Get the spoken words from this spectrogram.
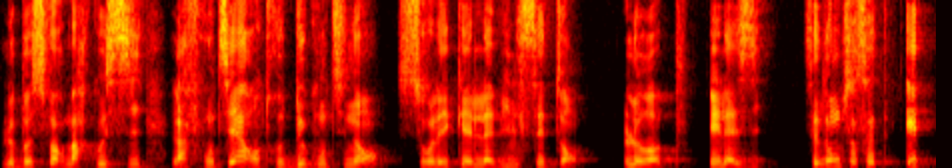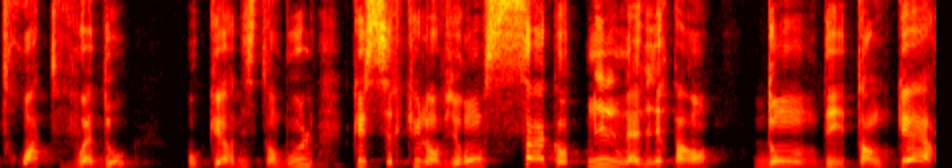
Le Bosphore marque aussi la frontière entre deux continents sur lesquels la ville s'étend, l'Europe et l'Asie. C'est donc sur cette étroite voie d'eau au cœur d'Istanbul, que circulent environ 50 000 navires par an, dont des tankers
